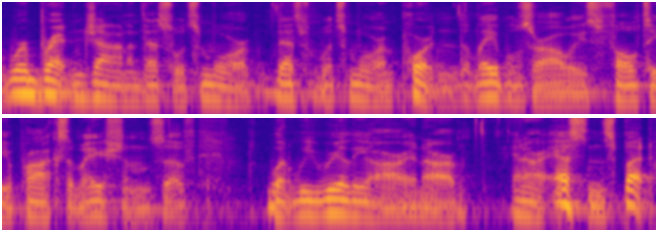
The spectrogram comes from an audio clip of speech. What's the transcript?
we're Bret and John, and that's what's more that's what's more important. The labels are always faulty approximations of what we really are in our in our essence. But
